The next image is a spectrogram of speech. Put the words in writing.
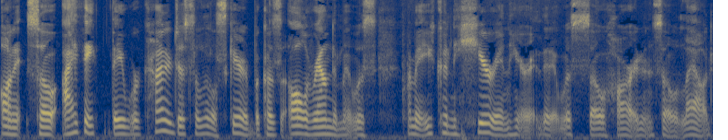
on it. So I think they were kind of just a little scared because all around them it was. I mean, you couldn't hear in here that it was so hard and so loud.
